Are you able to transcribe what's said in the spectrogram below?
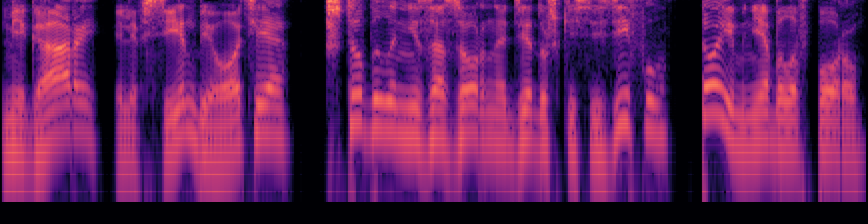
Мигары, Элевсин, Биотия. Что было незазорно дедушке Сизифу, то и мне было впору.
